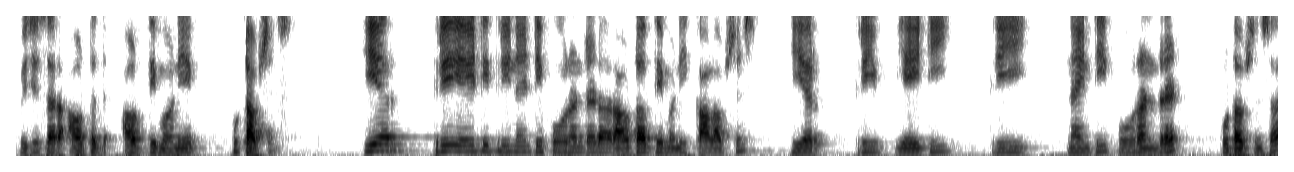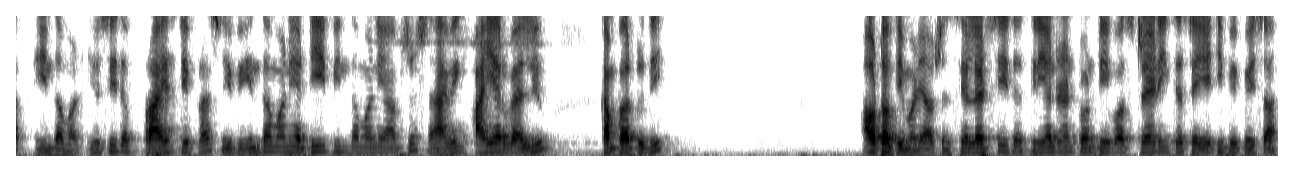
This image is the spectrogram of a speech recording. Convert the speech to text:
which is are out of the, out the money put options. Here 380, 390, 400 are out of the money call options. Here 380, 390, 400 put options are in the money. You see the price difference if in the money a deep in the money options having higher value compared to the out of the money options. So let's see the 320 was trading just a 80 paisa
